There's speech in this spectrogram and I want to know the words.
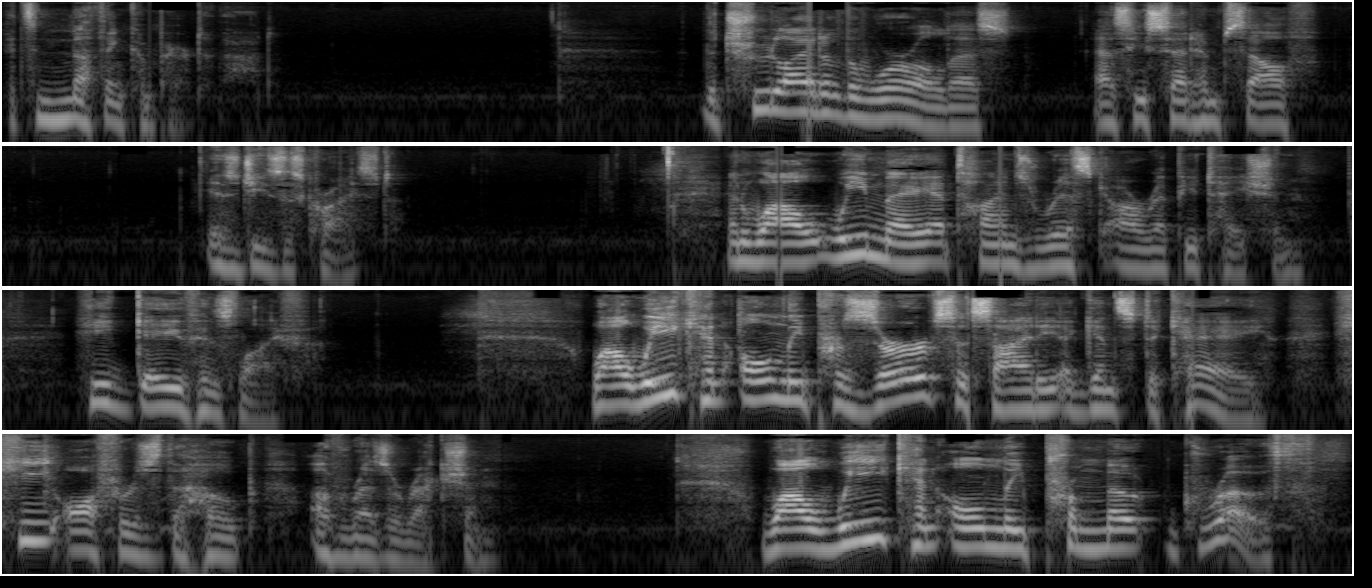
It's nothing compared to that. The true light of the world, as, as he said himself, is Jesus Christ. And while we may at times risk our reputation, he gave his life. While we can only preserve society against decay, he offers the hope of resurrection. While we can only promote growth,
